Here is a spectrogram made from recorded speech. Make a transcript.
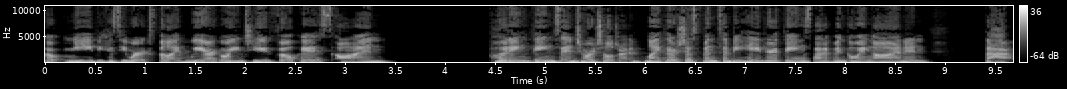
go me because he works, but like we are going to focus on putting things into our children. Like there's just been some behavior things that have been going on and that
